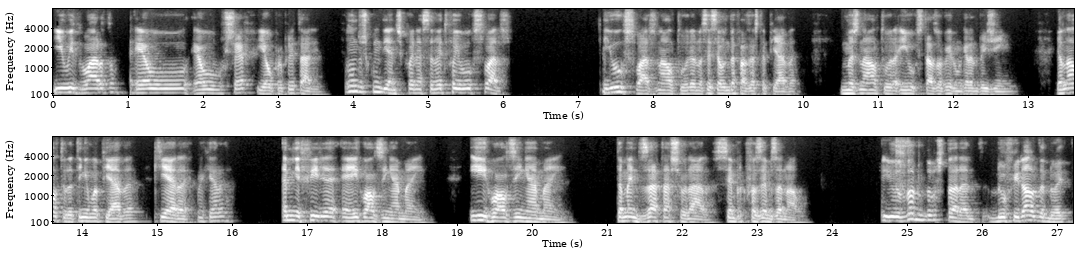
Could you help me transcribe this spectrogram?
e o Eduardo é o, é o chefe e é o proprietário. Um dos comediantes que foi nessa noite foi o Hugo Soares. E o Soares, na altura, não sei se ele ainda faz esta piada, mas na altura, e Hugo, se estás a ouvir, um grande beijinho, ele na altura tinha uma piada que era, como é que era? A minha filha é igualzinha à mãe. E igualzinha à mãe também desata a chorar sempre que fazemos anal. E o dono do restaurante, no final da noite,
